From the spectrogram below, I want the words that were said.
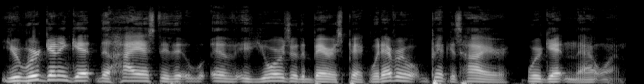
you're we're gonna get the highest of, the, of yours or the Bears pick, whatever pick is higher, we're getting that one.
